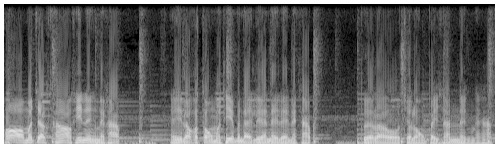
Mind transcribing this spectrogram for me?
พอออกมาจากทางออกที่หนึ่งนะครับ อันนี้เราก็ตรงมาที่บันไดเลื่อนได้เลยนะครับ เพื่อเราจะลงไปชั้นหนึ่งนะครับ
